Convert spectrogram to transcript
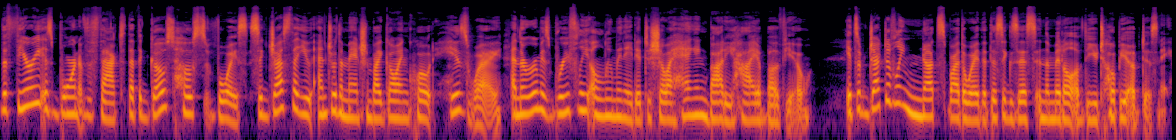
The theory is born of the fact that the ghost host's voice suggests that you enter the mansion by going, quote, his way, and the room is briefly illuminated to show a hanging body high above you. It's objectively nuts, by the way, that this exists in the middle of the utopia of Disney.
